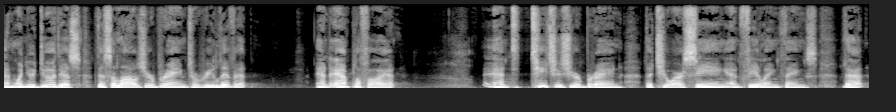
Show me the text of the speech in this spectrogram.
And when you do this, this allows your brain to relive it and amplify it and teaches your brain that you are seeing and feeling things that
